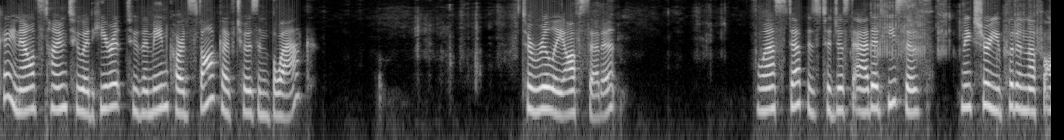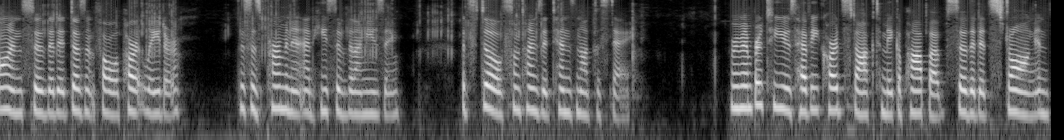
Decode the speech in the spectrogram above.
Okay, now it's time to adhere it to the main card stock. I've chosen black to really offset it. The last step is to just add adhesive. Make sure you put enough on so that it doesn't fall apart later. This is permanent adhesive that I'm using, but still, sometimes it tends not to stay. Remember to use heavy cardstock to make a pop-up so that it's strong and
